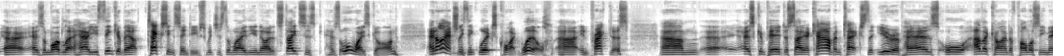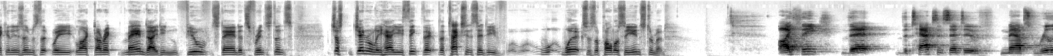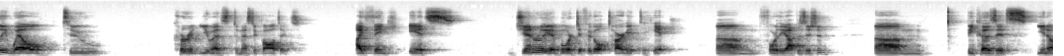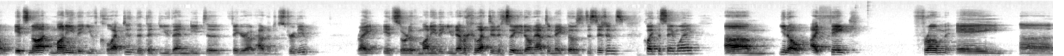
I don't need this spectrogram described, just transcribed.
uh, as a modeler, how you think about tax incentives, which is the way the United States is, has always gone, and I actually mm-hmm. think works quite well uh, in practice. Um, uh, as compared to, say, a carbon tax that Europe has, or other kind of policy mechanisms that we like direct mandating fuel standards, for instance, just generally how you think that the tax incentive w- works as a policy instrument? I think that the tax incentive maps really well to current US domestic politics. I think it's generally a more difficult target to hit um, for the opposition um, because it's you know it's not money that you've collected that, that you then need to figure out how to distribute right? It's sort of money that you never collected, and so you don't have to make those decisions quite the same way. Um, you know, I think from a uh,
